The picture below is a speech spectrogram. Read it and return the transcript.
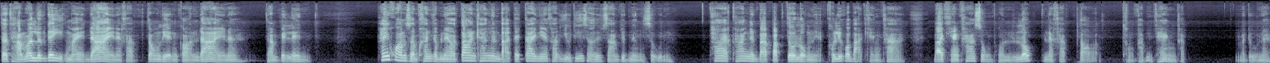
แต่ถามว่าลึกได้อีกไหมได้นะครับ ต้องเรียนก่อนได้นะทำเป็นเล่น ให้ความสำคัญกับแนวต้านค่างเงินบาทใกล้ๆนี่ยครับอยู่ที่ 33.10 ถ้าค่างเงินบาทปรับตัวลงเนี่ยเขาเรียกว่าบาทแข็งค่า บาทแข็งค่าส่งผลลบนะครับ ต่อทองคำแท่งครับ มาดูนะ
